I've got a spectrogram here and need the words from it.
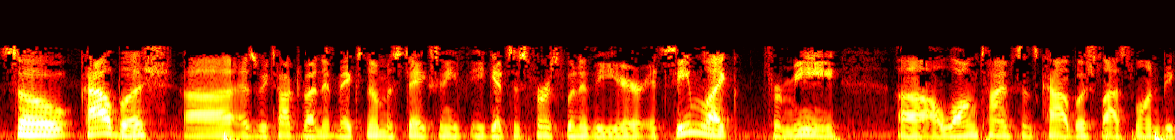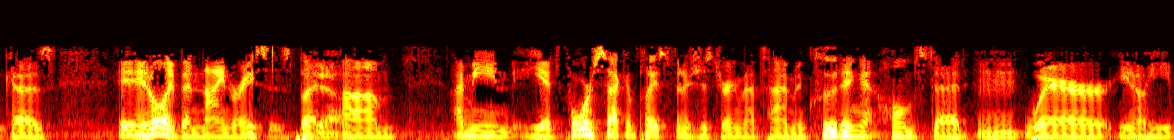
So Kyle Busch, uh, as we talked about, and it makes no mistakes, and he, he gets his first win of the year. It seemed like for me uh, a long time since Kyle Busch last won because it had only been nine races, but Yeah. um, I mean, he had four second place finishes during that time, including at Homestead, Mhm. where you know he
